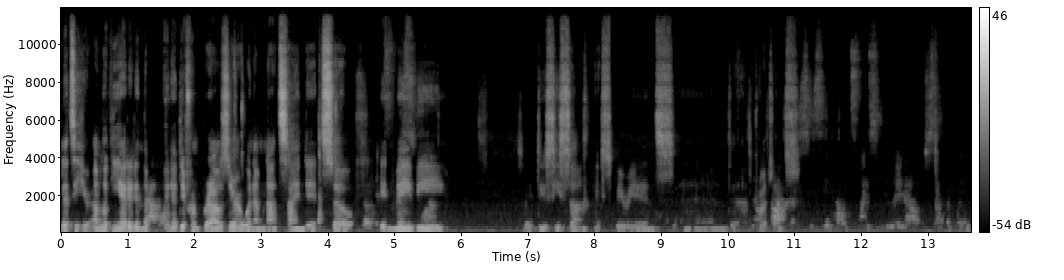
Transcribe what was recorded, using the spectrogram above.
let's see here. I'm looking at it in the in a different browser when I'm not signed in, so So it may be. So I do see some experience and uh, projects. You see how it's nicely laid out separately?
